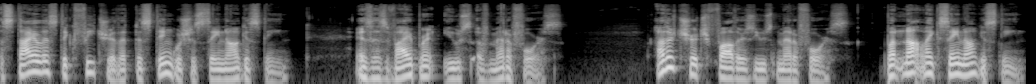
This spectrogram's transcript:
A stylistic feature that distinguishes St. Augustine is his vibrant use of metaphors. Other church fathers used metaphors, but not like St. Augustine.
